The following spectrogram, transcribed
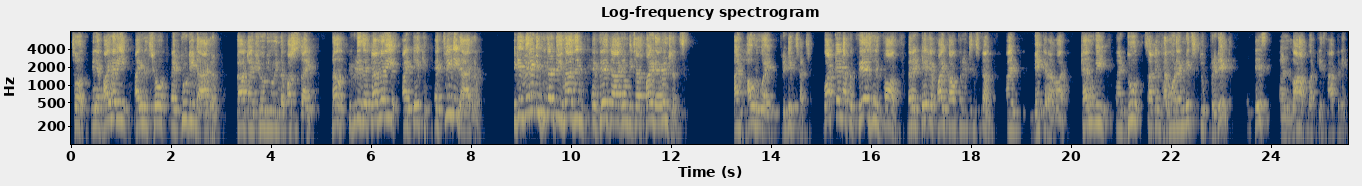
So in a binary, I will show a 2D diagram that I showed you in the first slide. Now, if it is a ternary, I take a 3D diagram. It is very difficult to imagine a phase diagram which has five dimensions. And how do I predict such? What kind of a phase will form when I take a five component system and make an alloy? Can we uh, do certain thermodynamics to predict this? And a lot of work is happening.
